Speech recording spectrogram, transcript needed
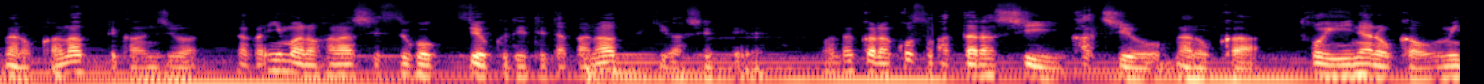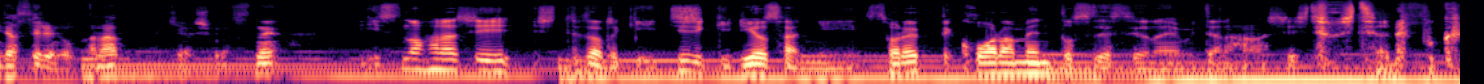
なのかなって感じは、なんか今の話すごく強く出てたかなって気がしてて、まあ、だからこそ新しい価値をなのか、問いなのかを生み出せるのかなって気がしますね。椅子の話してた時、一時期リオさんに、それってコーラメントスですよねみたいな話してましたよね、僕。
